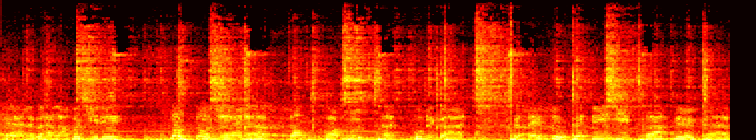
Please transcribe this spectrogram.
แคนแล้วก็นางรำเมื่อกี้นี้สดๆเลยนะครับ ต้องขอบคุณท่านผู้ในการเกษตรสุขเพชรดีอีกครั้งหนึ่งนะครับ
